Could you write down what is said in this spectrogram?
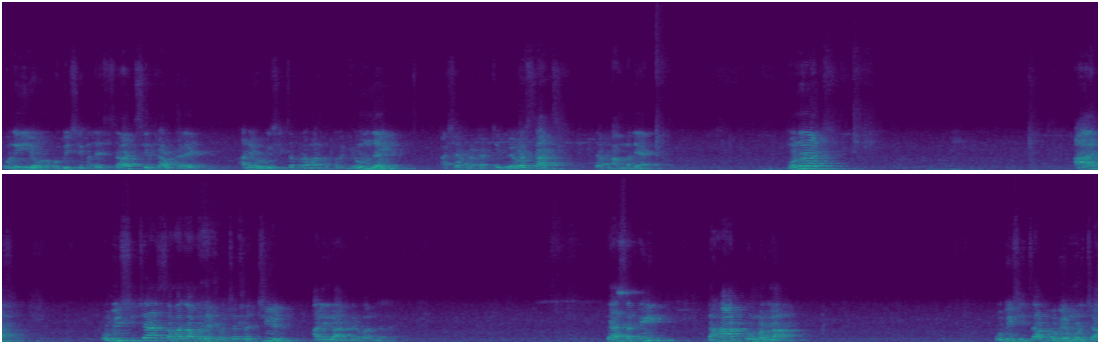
कोणी येऊन ओबीसी मध्ये सहज शिरकाव करेल आणि ओबीसीचं प्रमाणपत्र घेऊन जाईल. अशा प्रकारची व्यवस्थाच त्या फॉर्ममध्ये आहे. म्हणूनच आज ओबीसीच्या समाजामध्ये प्रचंड चीड आणि राग निर्माण झाला त्यासाठी दहा ऑक्टोबरला ओबीसीचा भव्य मोर्चा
